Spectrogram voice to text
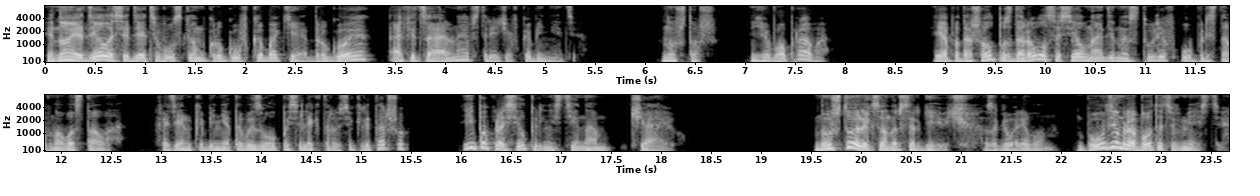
Иное дело сидеть в узком кругу в кабаке, другое — официальная встреча в кабинете. Ну что ж, его право. Я подошел, поздоровался, сел на один из стульев у приставного стола. Хозяин кабинета вызвал по селектору секретаршу и попросил принести нам чаю. «Ну что, Александр Сергеевич», — заговорил он, — «будем работать вместе.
